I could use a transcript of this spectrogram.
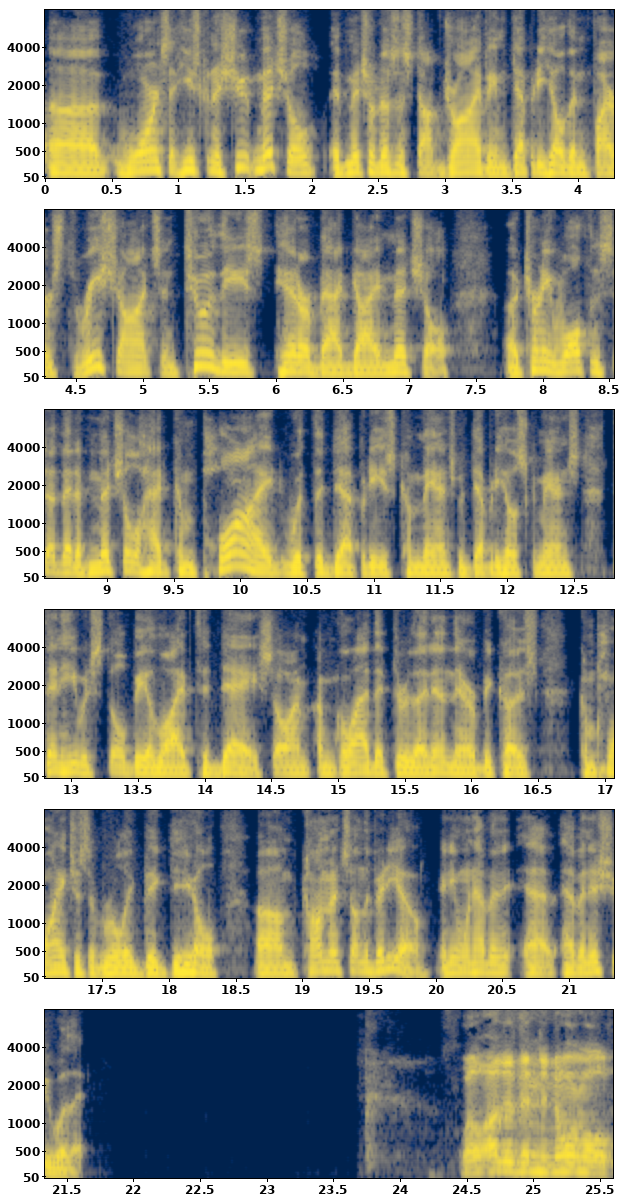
uh, warns that he's going to shoot Mitchell if Mitchell doesn't stop driving. Deputy Hill then fires three shots, and two of these hit our bad guy, Mitchell. Attorney Walton said that if Mitchell had complied with the deputy's commands, with Deputy Hill's commands, then he would still be alive today. So I'm, I'm glad they threw that in there because compliance is a really big deal. Um, comments on the video? Anyone have an, have an issue with it? Well, other than the normal,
